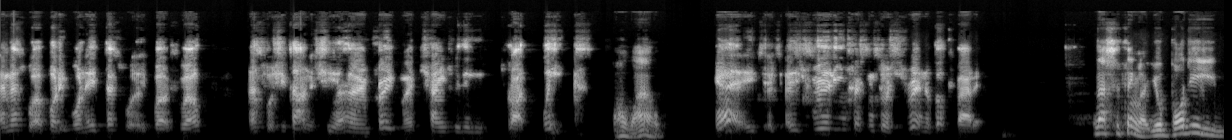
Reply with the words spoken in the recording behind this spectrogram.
and that's what her body wanted. That's what it worked well. That's what she's done, and she her improvement changed within like weeks. Oh, wow. Yeah, it's, it's, it's really interesting story. She's written a book about it. That's the thing. Like, your body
